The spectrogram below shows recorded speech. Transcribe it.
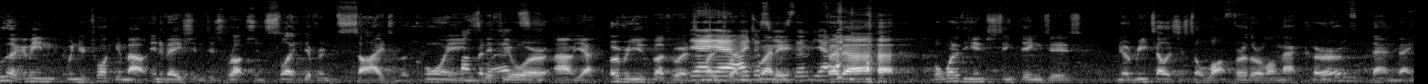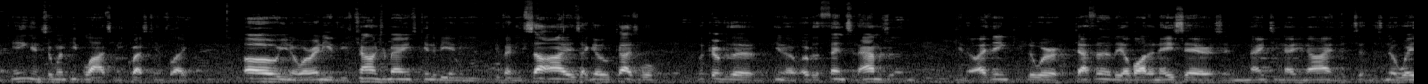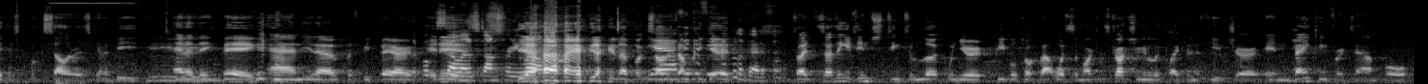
Look, I mean, when you're talking about innovation, disruption, slightly different sides of a coin. Buzzwords. But if you're, um, yeah, overused buzzwords. Yeah, yeah, I just use them. Yeah. But, uh, but one of the interesting things is, you know, retail is just a lot further along that curve than banking. And so when people ask me questions like, oh, you know, are any of these challenger banks going to be any of any size? I go, guys, well, look over the you know over the fence at Amazon. You know, I think there were definitely a lot of naysayers in 1999 that said there's no way this bookseller is going to be mm. anything big. and you know, but to be fair, the bookseller's done pretty well. Yeah. That bookseller's yeah, done pretty good. People have heard of them. So I, so I think it's interesting to look when you're people talk about what's the market structure going to look like in the future in banking, for example.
